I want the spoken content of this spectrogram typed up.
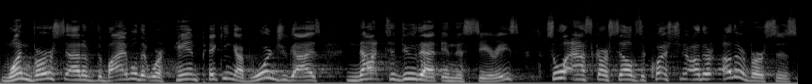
one verse out of the Bible that we're handpicking? I've warned you guys not to do that in this series. So we'll ask ourselves the question are there other verses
